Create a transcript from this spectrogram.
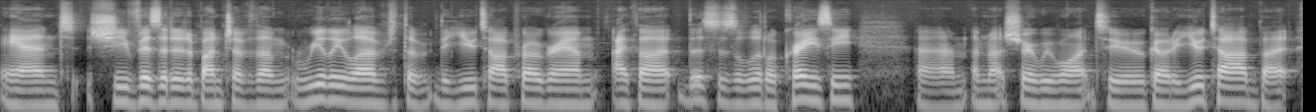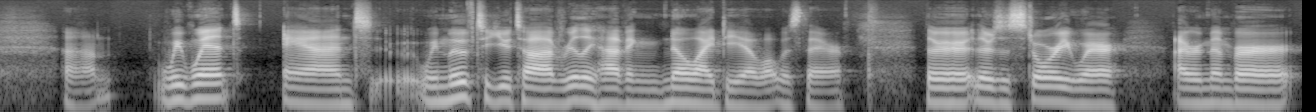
And she visited a bunch of them, really loved the, the Utah program. I thought, this is a little crazy. Um, I'm not sure we want to go to Utah, but um, we went and we moved to Utah really having no idea what was there. There there's a story where I remember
